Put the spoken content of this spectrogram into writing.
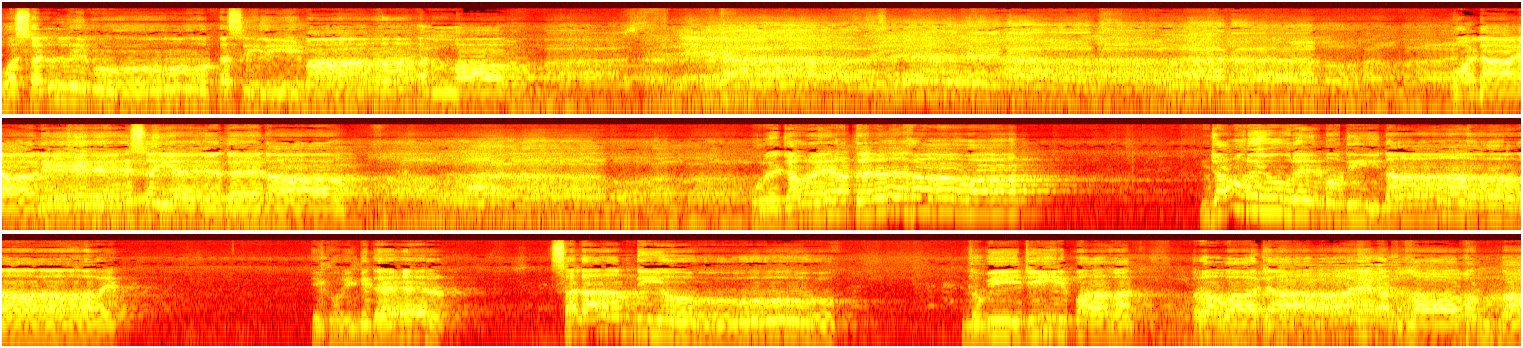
وسلموا تسليما. اللهم ولا উড়ে মদিনায় এ গরিবদের সালাম দিও নবীজির পাক রওয়া যায় আল্লাহুম্মা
